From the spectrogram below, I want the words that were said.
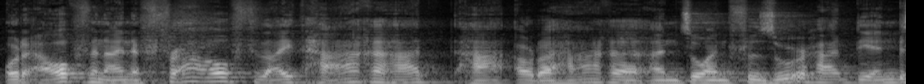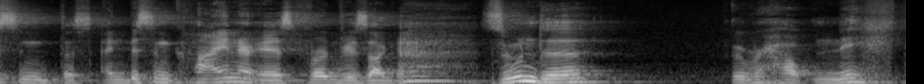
Oder auch wenn eine Frau vielleicht Haare hat ha oder Haare an so eine Frisur hat, die ein bisschen, das ein bisschen kleiner ist, würden wir sagen, Sünde überhaupt nicht.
